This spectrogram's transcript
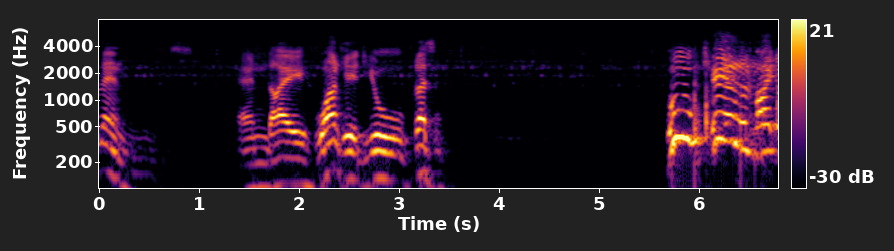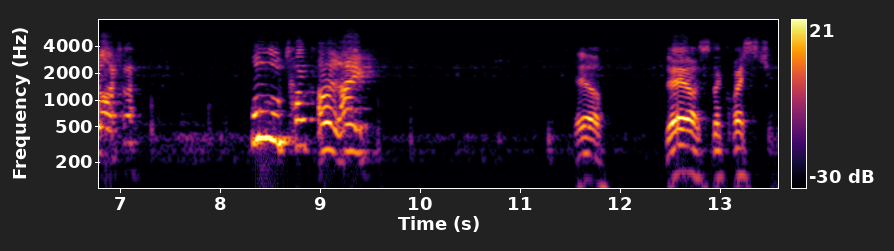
friends, and I wanted you present. Who killed my daughter? Who took her life? There, there's the question.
